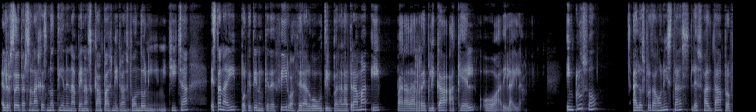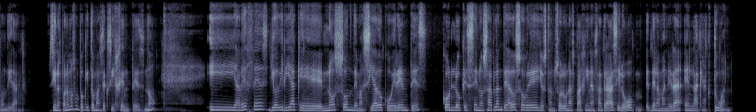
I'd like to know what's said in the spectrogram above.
El resto de personajes no tienen apenas capas ni trasfondo ni, ni chicha están ahí porque tienen que decir o hacer algo útil para la trama y para dar réplica a Kel o a Dilaila. Incluso a los protagonistas les falta profundidad. Si nos ponemos un poquito más exigentes, ¿no? Y a veces yo diría que no son demasiado coherentes con lo que se nos ha planteado sobre ellos tan solo unas páginas atrás y luego de la manera en la que actúan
